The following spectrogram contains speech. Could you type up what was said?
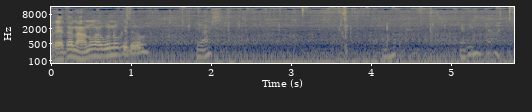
Oleh itu nanu gunung itu dong. Jelas. Jaring.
